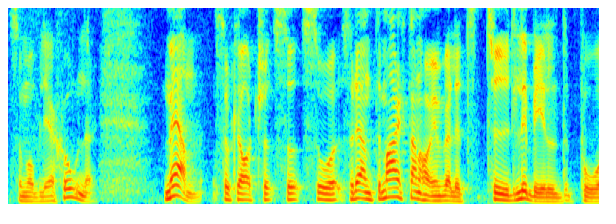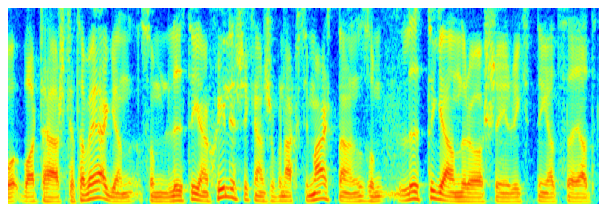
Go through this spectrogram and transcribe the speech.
som obligationer. Men såklart så, så, så, så räntemarknaden har en väldigt tydlig bild på vart det här ska ta vägen som lite grann skiljer sig kanske från aktiemarknaden som lite grann rör sig i en riktning att säga att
